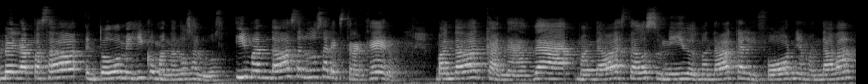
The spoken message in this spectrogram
me la pasaba en todo México mandando saludos y mandaba saludos al extranjero. Mandaba a Canadá, mandaba a Estados Unidos, mandaba a California, mandaba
